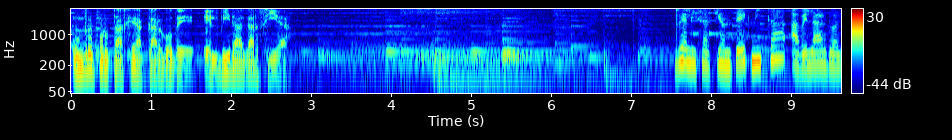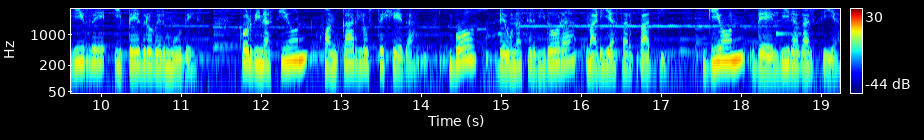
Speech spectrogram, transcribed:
Un reportaje a cargo de Elvira García. Realización técnica, Abelardo Aguirre y Pedro Bermúdez. Coordinación, Juan Carlos Tejeda. Voz de una servidora, María Sarfati. Guión de Elvira García.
